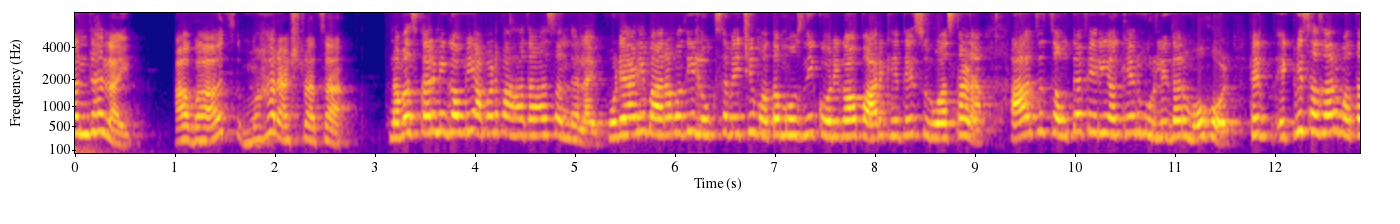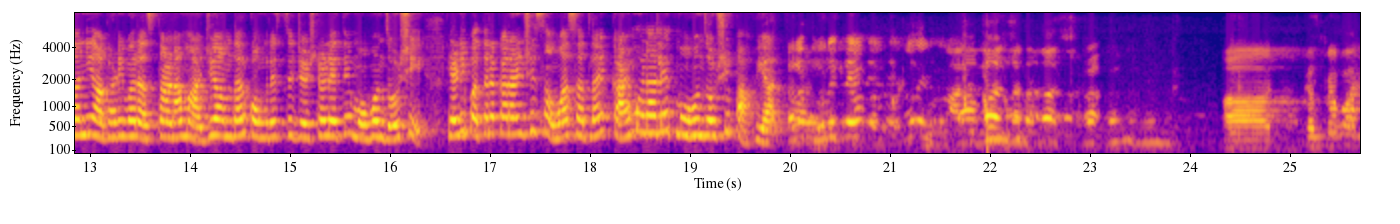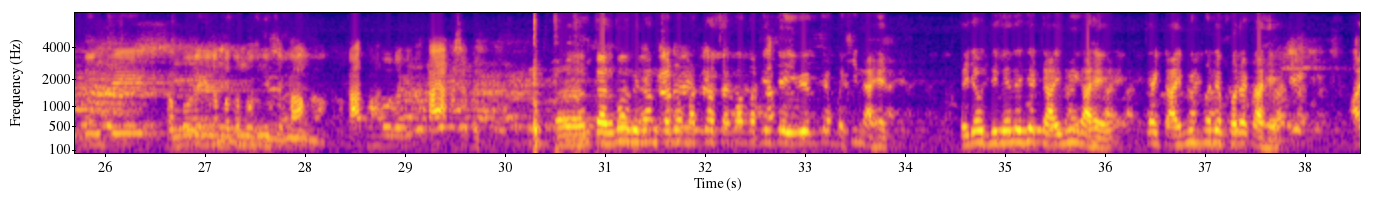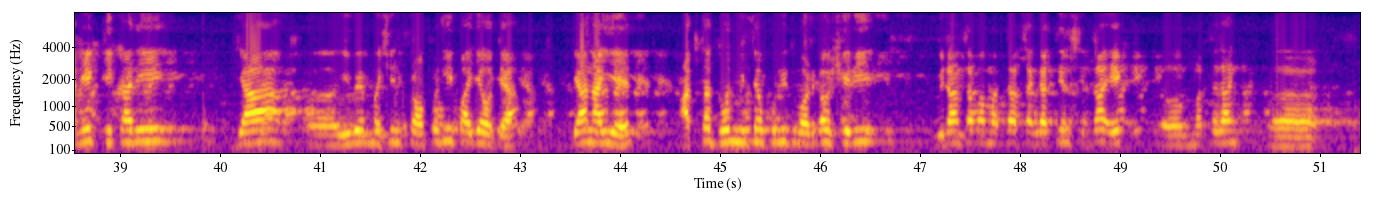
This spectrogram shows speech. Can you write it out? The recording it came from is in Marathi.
संध्या लाईव्ह. आवाज महाराष्ट्राचा. नमस्कार मी गौरी आपण पाहत आहात संध्या लाईव्ह. पुणे आणि बारामती लोकसभेची मतमोजणी कोरेगाव पार्क येथे सुरू असताना आज चौथ्या फेरी अखेर मुरलीधर मोहोळ हे एकवीस हजार मतांनी आघाडीवर असताना माजी आमदार काँग्रेसचे ज्येष्ठ नेते मोहन जोशी यांनी पत्रकारांशी संवाद साधलाय. काय म्हणालेत मोहन जोशी? पाहूयात. कसब्याबद्दल जे थांबवलं गेलं मतमोजणीचं काम. का थांबवलं गेलं? काय आक्षेप आहे? कसबा विधानसभा मतदारसंघामध्ये जे ईव्हीएमच्या मशीन आहेत त्याच्यावर दिलेले जे टायमिंग आहे त्या टायमिंगमध्ये फरक आहे. अनेक ठिकाणी ज्या ईव्हीएम मशीन प्रॉपरली पाहिजे होत्या त्या नाही आहेत आत्ता दोन मिनिटांपूर्वीच वडगाव शेरी विधानसभा मतदारसंघातील सुद्धा एक मतदान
